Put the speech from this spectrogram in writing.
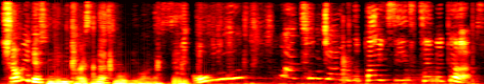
Show me this new person. That's what we want to see. Oh, Ten of Cups.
